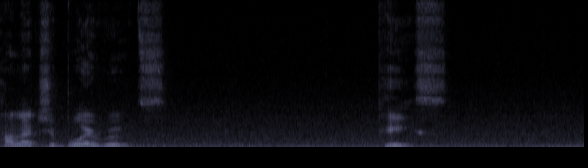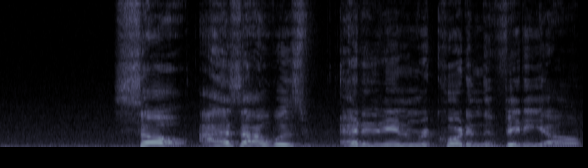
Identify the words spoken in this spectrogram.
Holla at your boy Rootz. Peace. So, as I was editing and recording the video,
